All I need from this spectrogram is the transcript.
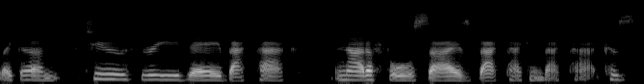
like a um, two, three day backpack, not a full size backpacking backpack. Because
